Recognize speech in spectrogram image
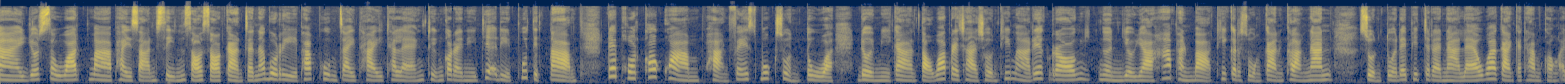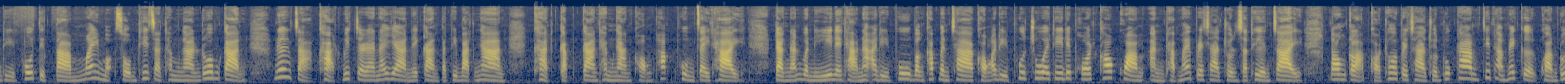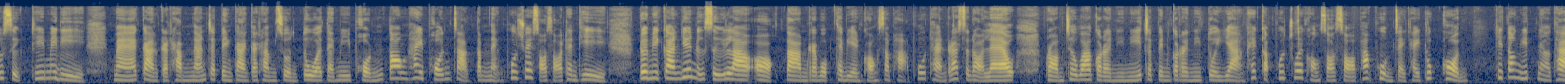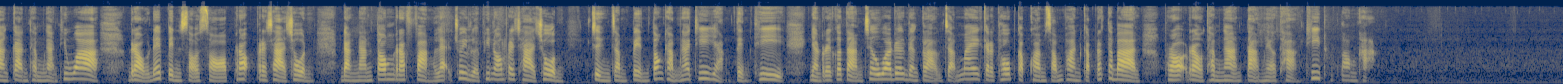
นายยศวัตรมาภัยสารศิลป์สสกาญจนบุรีพักภูมิใจไทยแถลงถึงกรณีที่อดีตผู้ติดตาม ได้โพสต์ข้อความผ่าน Facebook ส่วนตัว โดยมีการต่อว่าประชาชนที่มาเรียกร้องเงินเยียวยา 5,000 บาทที่กระทรวงการคลังนั้น ส่วนตัวได้พิจารณาแล้วว่าการกระทำของอดีตผู้ติดตามไม่เหมาะสมที่จะทำงานร่วมกัน เนื่องจากขาดวิจารณญาณในการปฏิบัติงานขัดกับการทำงานของพรรคภูมิใจไทย ดังนั้นวันนี้ในฐานะอดีตผู้บังคับบัญชาของอดีตผู้ช่วยที่ได้โพสต์ข้อความอันทำให้ประชาชนสะเทือนใจ ต้องกราบขอโทษประชาชนทุกท่านที่ทำให้เกิดความรู้สึกที่ไม่ดี แม้การกระทำนั้นจะเป็นการกระทำส่วนตัว แต่มีผลต้องให้พ้นจากตำแหน่งผู้ช่วยสสทันที โดยมีการยื่นหนังสือลาออกตามระบบทะเบียนของสภาผู้แทนราษฎรแล้ว พร้อมเชื่อว่ากรณีนี้จะเป็นกรณีตัวอย่างให้กับผู้ช่วยของสสภาคภูมิใจไทยทุกคน ที่ต้องยึดแนวทางการทำงานที่ว่า เราได้เป็นสสเพราะประชาชน ดังนั้นต้องรับฟังและช่วยเหลือพี่น้องประชาชนจึงจำเป็นต้องทำหน้าที่อย่างเต็มที่ อย่างไรก็ตามเชื่อว่าเรื่องดังกล่าวจะไม่กระทบกับความสัมพันธ์กับรัฐบาล เพราะเราทำงานตามแนวทางที่ถูกต้องค่ะ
